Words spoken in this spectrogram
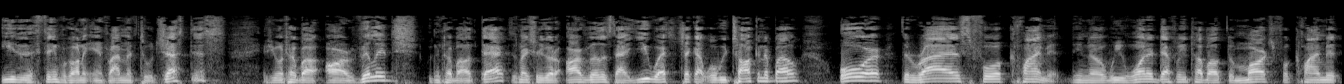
either the thing regarding environmental justice. If you want to talk about our village, we can talk about that. Just make sure you go to ourvillage.us, check out what we're talking about, or the rise for climate. You know, we want to definitely talk about the march for climate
